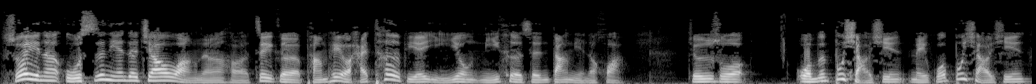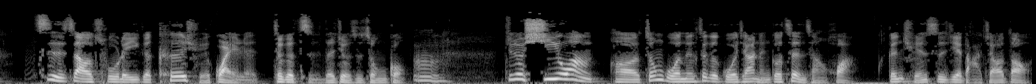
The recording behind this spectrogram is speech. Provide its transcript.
所以呢，五十年的交往呢，哈、这个庞佩奥还特别引用尼克森当年的话，就是说，我们不小心，美国不小心制造出了一个科学怪人，这个指的就是中共。嗯就是希望啊、中国呢这个国家能够正常化，跟全世界打交道，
